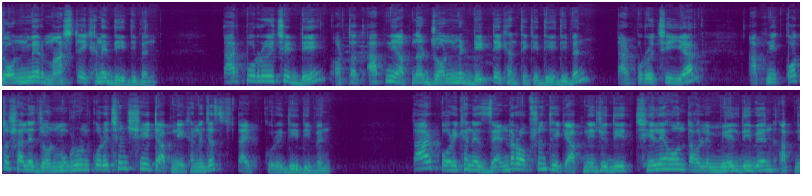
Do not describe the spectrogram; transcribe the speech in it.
জন্মের মাসটা এখানে দিয়ে দিবেন। তারপর রয়েছে ডে অর্থাৎ আপনি আপনার জন্মের ডেটটা এখান থেকে দিয়ে দিবেন। তারপর রয়েছে ইয়ার আপনি কত সালে জন্মগ্রহণ করেছেন সেইটা আপনি এখানে জাস্ট টাইপ করে দিয়ে দিবেন। তারপর এখানে জেন্ডার অপশন থেকে আপনি যদি ছেলে হন তাহলে মেল দিবেন, আপনি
